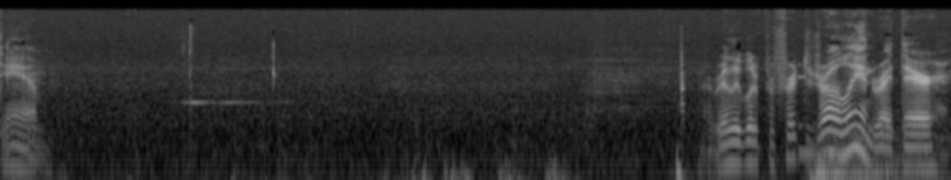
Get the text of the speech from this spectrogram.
Damn. I really would have preferred to draw land right there.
